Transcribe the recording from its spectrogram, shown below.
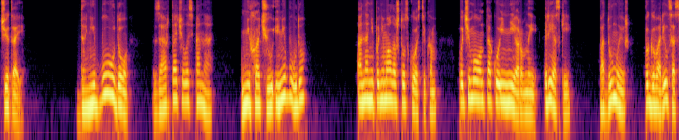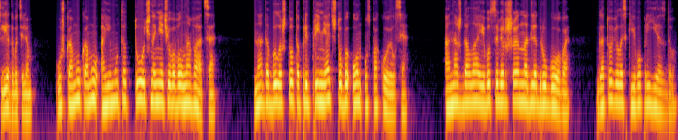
«Читай». «Да не буду!» — заортачилась она. «Не хочу и не буду». Она не понимала, что с Костиком. Почему он такой нервный, резкий? Подумаешь, поговорил со следователем. Уж кому-кому, а ему-то точно нечего волноваться. Надо было что-то предпринять, чтобы он успокоился. Она ждала его совершенно для другого — готовилась к его приезду,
